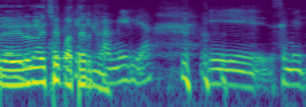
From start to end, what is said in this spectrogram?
Le dieron leche que Mi paterna. familia eh, se, me,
